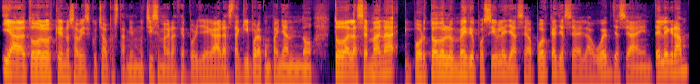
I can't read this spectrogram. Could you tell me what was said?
Y a todos los que nos habéis escuchado, pues también muchísimas gracias por llegar hasta aquí, por acompañarnos toda la semana y por todos los medios posibles, ya sea podcast, ya sea en la web, ya sea en Telegram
